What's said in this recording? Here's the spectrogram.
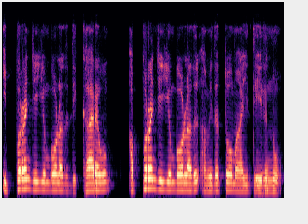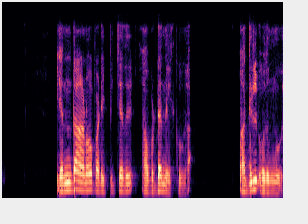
ഇപ്പുറം ചെയ്യുമ്പോൾ അത് ധിക്കാരവും അപ്പുറം ചെയ്യുമ്പോൾ അത് അമിതത്വമായി തീരുന്നു. എന്താണോ പഠിപ്പിച്ചത് അവിടെ നിൽക്കുക അതിൽ ഒതുങ്ങുക.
